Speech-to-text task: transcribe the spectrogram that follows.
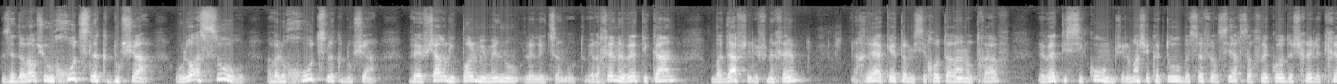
זה דבר שהוא חוץ לקדושה, הוא לא אסור, אבל הוא חוץ לקדושה, ואפשר ליפול ממנו לליצנות. ולכן הבאתי כאן בדף שלפניכם, אחרי הקטע משיחות הר"ן עוד כ', הבאתי סיכום של מה שכתוב בספר שיח שרפי קודש חלק ח',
